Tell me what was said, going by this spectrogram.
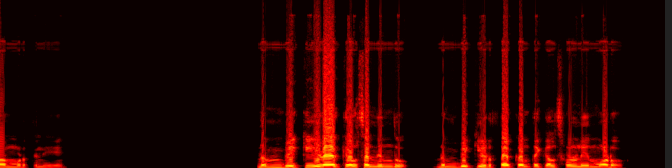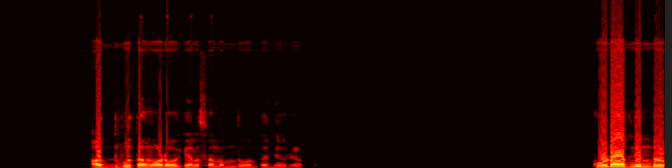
ನಾನ್ ಮಾಡ್ತೀನಿ. ನಂಬಿಕೆ ಇಡೋ ಕೆಲಸ ನಿಂದು. ನಂಬಿಕೆ ಇಡ್ತಕ್ಕಂಥ ಕೆಲ್ಸಗಳು ನೀನ್ ಮಾಡು. ಅದ್ಭುತ ಮಾಡುವ ಕೆಲಸ ನಮ್ದು ಅಂತ ದೇವ್ರು ಹೇಳ್ತಾರೆ ಕೊಡೋದ್ ನಿಂದು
